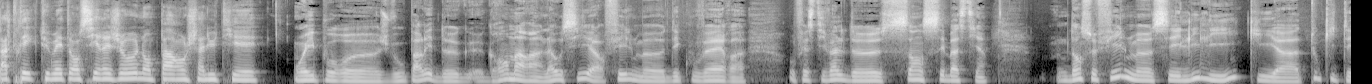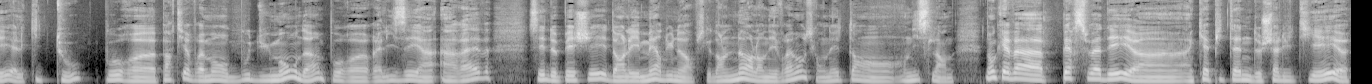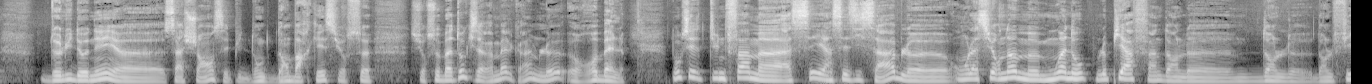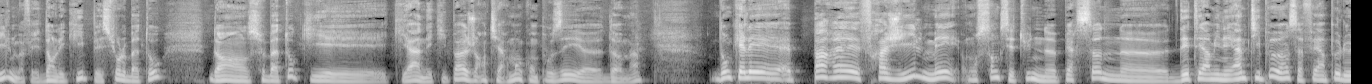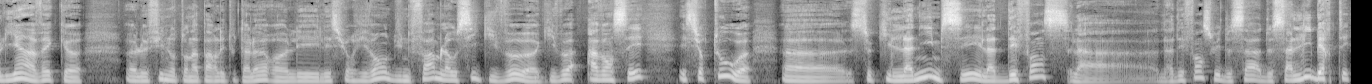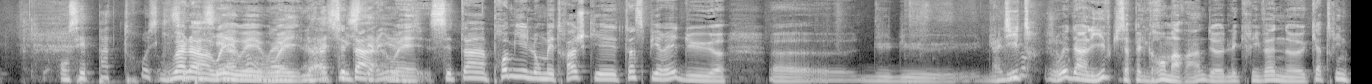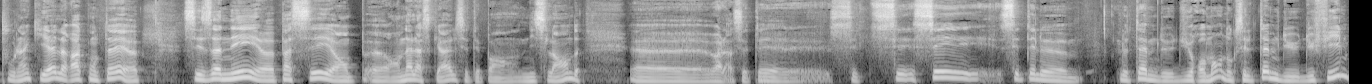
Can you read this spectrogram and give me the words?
Patrick, tu mets ton ciré jaune, on part en chalutier. Oui, pour, euh, je vais vous parler de Grand Marin. Là aussi, alors film euh, découvert euh, au festival de San Sébastien. Dans ce film, c'est Lily qui a tout quitté, elle quitte tout pour partir vraiment au bout du monde, hein, pour réaliser un, rêve, c'est de pêcher dans les mers du Nord, parce que dans le Nord, là, on est vraiment, parce qu'on est en, Islande. Donc elle va persuader un capitaine de chalutier de lui donner euh, sa chance et puis donc d'embarquer sur ce, sur ce bateau qui s'appelle quand même le Rebelle. Donc c'est une femme assez insaisissable. Euh, on la surnomme Moineau, le Piaf, hein, dans, le, dans, le, dans le film, dans l'équipe et sur le bateau, dans ce bateau qui, est, qui a un équipage entièrement composé euh, d'hommes. Hein. Donc elle, est, paraît fragile, mais on sent que c'est une personne euh, déterminée. Un petit peu, hein, ça fait un peu le lien avec euh, euh, le film dont on a parlé tout à l'heure, les, survivants, d'une femme là aussi qui veut, qui veut avancer. Et surtout, ce qui l'anime, c'est la défense, la, la défense, oui, de sa, de sa liberté. On ne sait pas trop ce qui voilà, s'est passé oui, oui, oui. C'est un, c'est un premier long métrage qui est inspiré du euh, du, du, du titre d'un livre qui s'appelle Grand Marin de, l'écrivaine euh, Catherine Poulain qui elle racontait euh, ses années passées en, en Alaska. Elle c'était pas en Islande. Voilà c'était c'était le, le thème du roman. Donc c'est le thème du, du, film.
